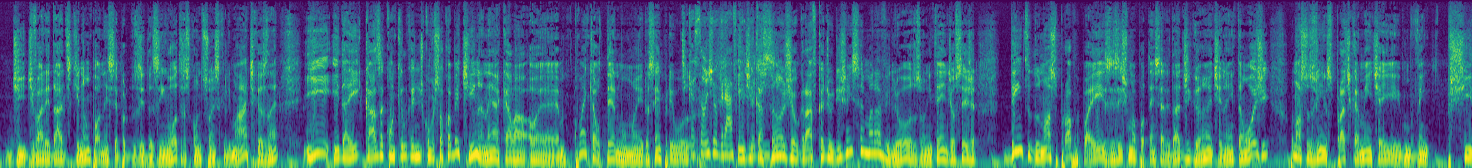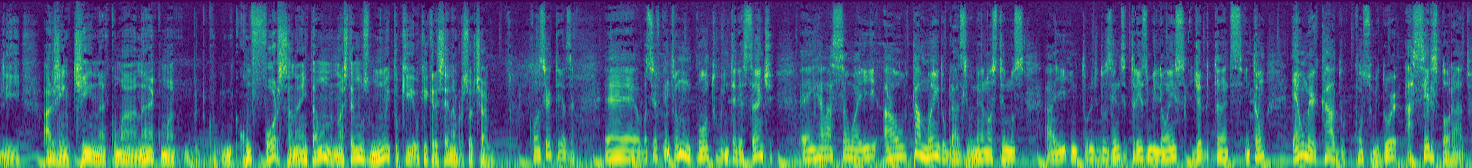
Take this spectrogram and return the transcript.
de, de, variedades que não podem ser produzidas em outras condições climáticas, né? E, e daí casa com aquilo que a gente conversou com a Betina, né? Aquela, é, como é que é o termo, Maíra? sempre o indicação geográfica indicação de geográfica de origem, isso é maravilhoso, entende? Ou seja, dentro do nosso próprio país existe uma potencialidade gigante, né? Então hoje os nossos vinhos praticamente aí vem Chile, Argentina, com uma, né, com uma com, com força, né? Então nós temos muito que o que crescer, né, professor Tiago? Com certeza. É, você entrou num ponto interessante é, em relação aí ao tamanho do Brasil, né? Nós temos aí em torno de 213 milhões de habitantes. Então, é um mercado consumidor a ser explorado.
